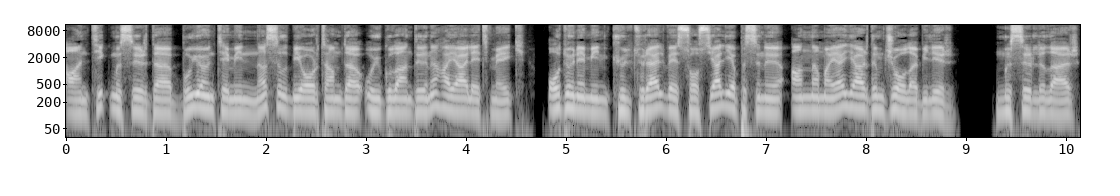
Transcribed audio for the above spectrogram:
Antik Mısır'da bu yöntemin nasıl bir ortamda uygulandığını hayal etmek, o dönemin kültürel ve sosyal yapısını anlamaya yardımcı olabilir. Mısırlılar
